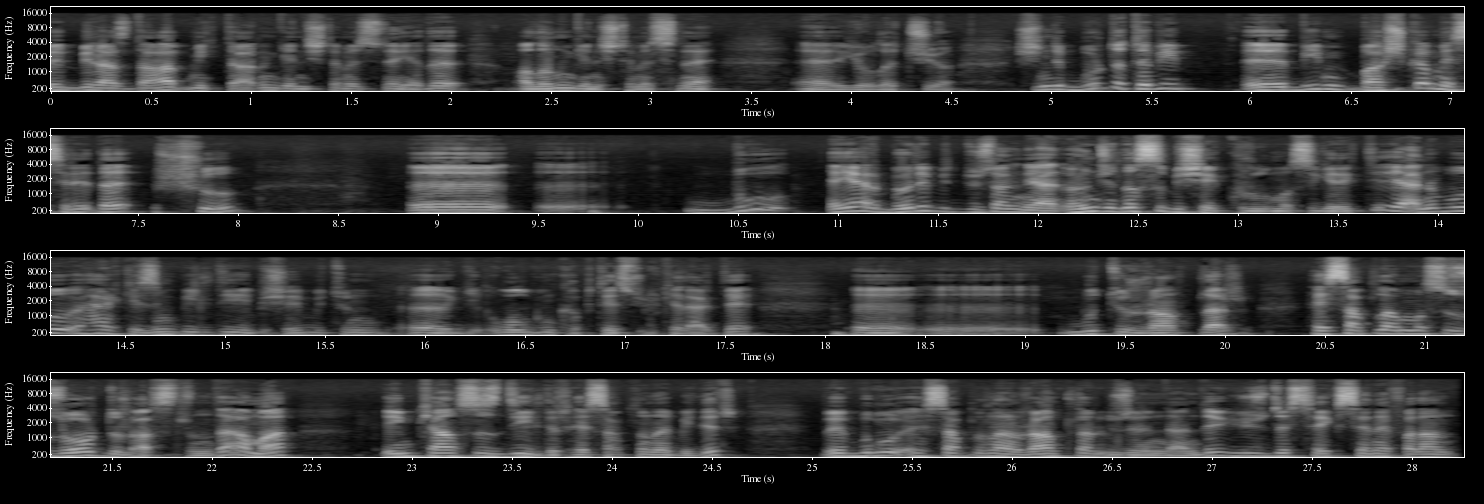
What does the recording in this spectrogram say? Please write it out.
ve biraz daha miktarın genişlemesine ya da alanın genişlemesine e, yol açıyor. Şimdi burada tabii e, bir başka mesele de şu. E, e, bu eğer böyle bir düzen yani önce nasıl bir şey kurulması gerektiği yani bu herkesin bildiği bir şey. Bütün e, olgun kapitalist ülkelerde e, e, bu tür rantlar hesaplanması zordur aslında ama imkansız değildir hesaplanabilir ve bu hesaplanan rantlar üzerinden de yüzde seksene falan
